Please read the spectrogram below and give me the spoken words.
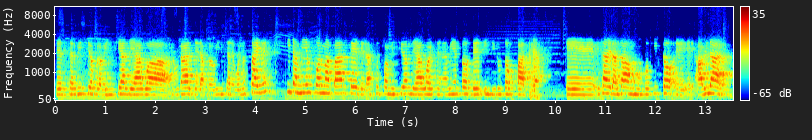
del Servicio Provincial de Agua Rural de la provincia de Buenos Aires y también forma parte de la subcomisión de agua y saneamiento del Instituto Patria. Eh, ya adelantábamos un poquito, eh, hablar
